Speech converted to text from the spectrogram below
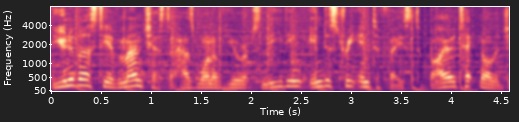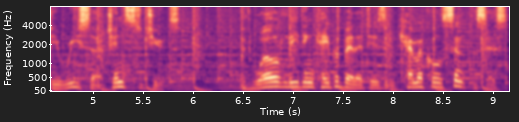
the University of Manchester has one of Europe's leading industry interface to biotechnology research institutes, with world-leading capabilities in chemical synthesis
